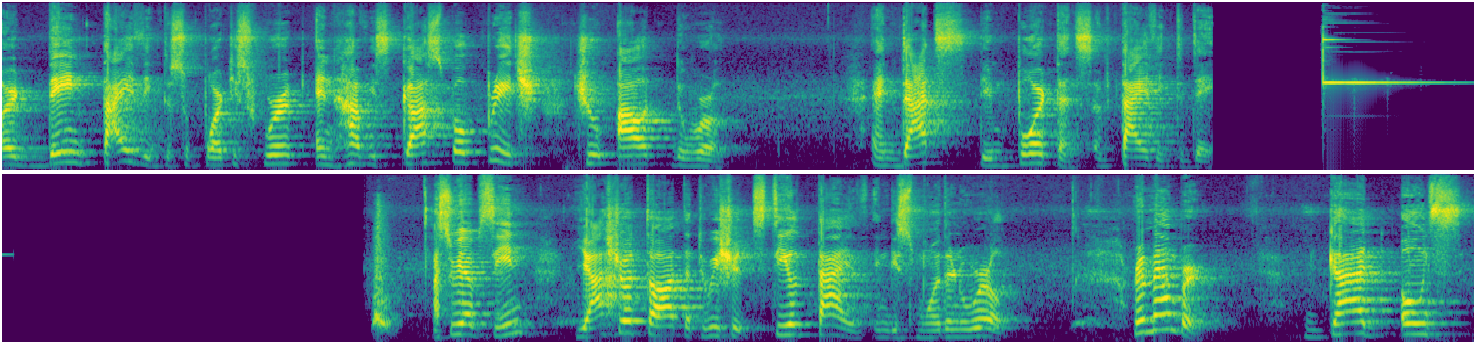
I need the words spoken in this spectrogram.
ordained tithing to support His work and have His gospel preached throughout the world. And that's the importance of tithing today. As we have seen, Yahshua taught that we should still tithe in this modern world. Remember, God owns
